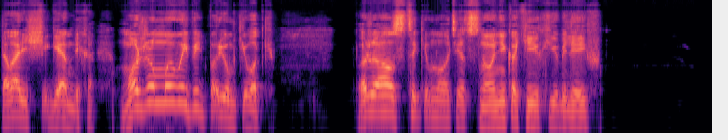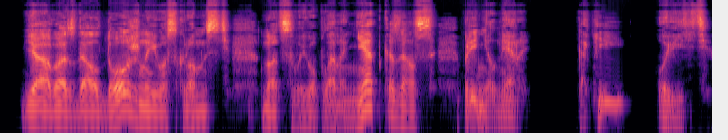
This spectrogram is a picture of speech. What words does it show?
Товарищи Генриха, можем мы выпить по рюмке водки? — Пожалуйста, — кивнул отец, — но никаких юбилеев. Я воздал должное его скромности, но от своего плана не отказался, принял меры. Какие, увидите.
